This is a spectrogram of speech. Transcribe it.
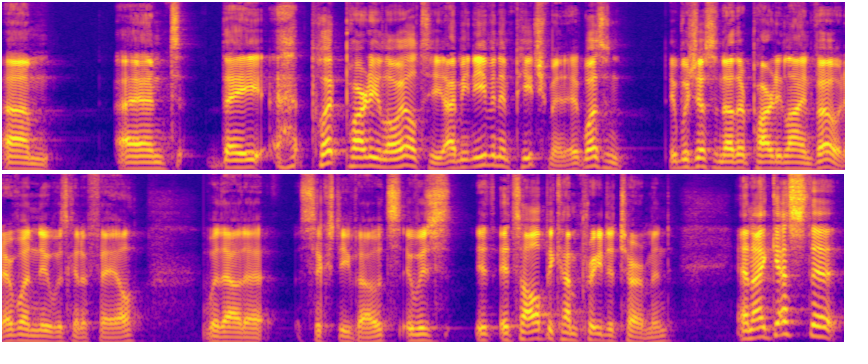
Um, and they put party loyalty. I mean, even impeachment, it wasn't, it was just another party line vote. Everyone knew it was going to fail without a 60 votes. It was, it, it's all become predetermined. And I guess the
